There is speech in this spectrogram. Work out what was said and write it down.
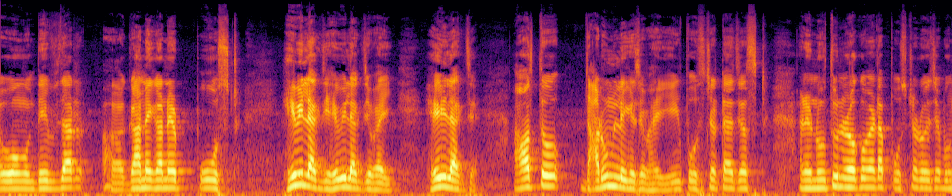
এবং দেবদার গানে গানের পোস্ট হেভি লাগছে হেভি লাগছে ভাই হেভি লাগছে। আমার তো দারুণ লেগেছে ভাই, এই পোস্টারটা জাস্ট মানে নতুন রকম একটা পোস্টার রয়েছে এবং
